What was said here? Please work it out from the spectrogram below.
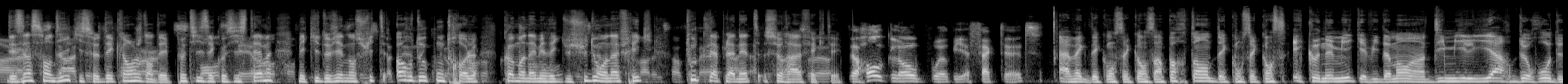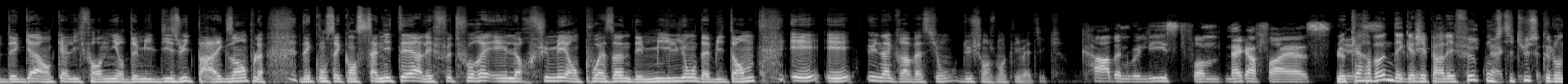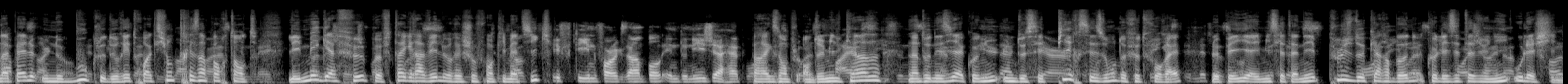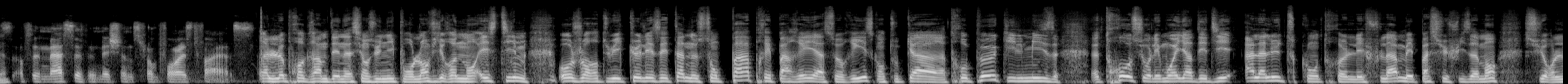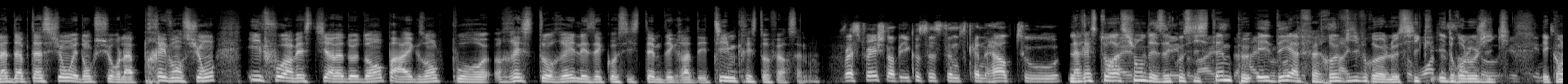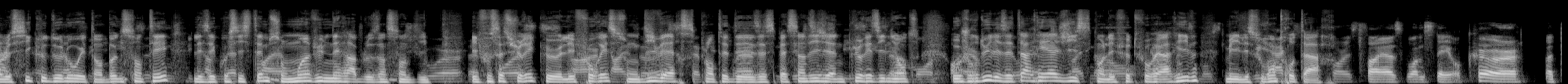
Des incendies qui se déclenchent dans des petits écosystèmes mais qui deviennent ensuite hors de contrôle, comme en Amérique du Sud ou en Afrique. Toute la planète sera affectée. Avec des conséquences importantes, des conséquences économiques, évidemment, un 10 milliards d'euros de dégâts en Californie en 2018 par exemple, des conséquences sanitaires, les feux de forêt et leur fumée empoisonnent des millions d'habitants et, et une aggravation du changement climatique. Le carbone dégagé par les feux constitue ce que l'on appelle une boucle de rétroaction très importante. Les méga-feux peuvent aggraver le réchauffement climatique. Par exemple, en 2015, l'Indonésie a connu une de ses pires saisons de feux de forêt. Le pays a émis cette année plus de carbone que les États-Unis ou la Chine. Le programme des Nations Unies pour l'environnement estime aujourd'hui que les États ne sont pas préparés à ce risque, en tout cas trop peu, qu'ils misent trop sur les moyens dédiés à la lutte contre les flammes et pas suffisamment sur l'adaptation et donc sur la prévention. Il faut investir là-dedans, par exemple, pour restaurer les écosystèmes dégradés. Tim Christopherson. La restauration des écosystèmes peut aider à faire revivre le cycle hydrologique. Et quand le cycle de l'eau est en bonne santé, les écosystèmes sont moins vulnérables aux incendies. Il faut s'assurer que les forêts sont diverses, planter des espèces indigènes plus résilientes. Aujourd'hui, les États réagissent quand les feux de forêt arrivent, mais il est souvent trop tard. Uh,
